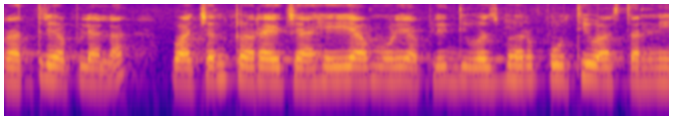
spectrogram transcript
रात्री आपल्याला वाचन करायचे आहे. यामुळे आपले दिवसभर पोथी वाचताना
